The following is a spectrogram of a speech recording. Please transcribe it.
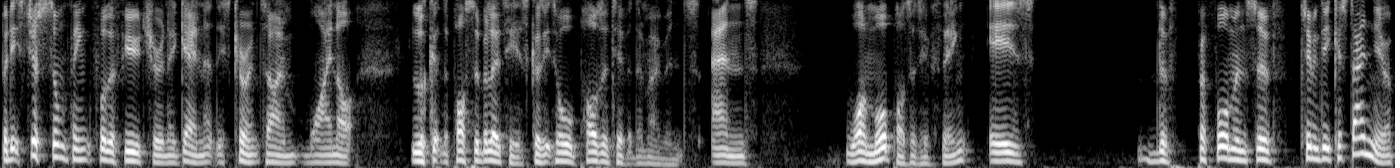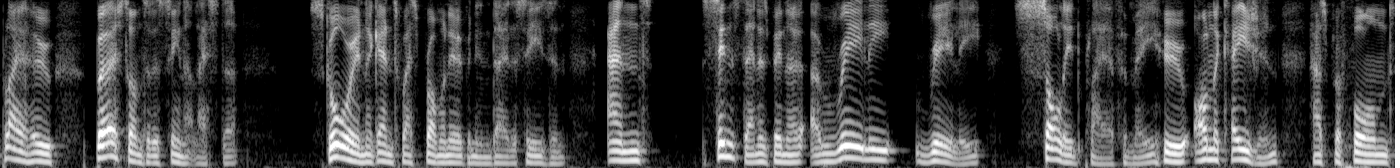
But it's just something for the future. And again, at this current time, why not look at the possibilities? Because it's all positive at the moment. And one more positive thing is the performance of Timothy Castagne, a player who burst onto the scene at Leicester, scoring against West Brom on the opening day of the season, and since then has been a, a really, really solid player for me who, on occasion, has performed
